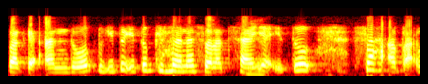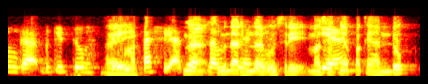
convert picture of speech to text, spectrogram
pakai anduk begitu itu gimana sholat saya ya. itu sah apa enggak begitu Baik. terima kasih atas enggak, sebentar sebentar Bu Sri maksudnya ya. pakai handuk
